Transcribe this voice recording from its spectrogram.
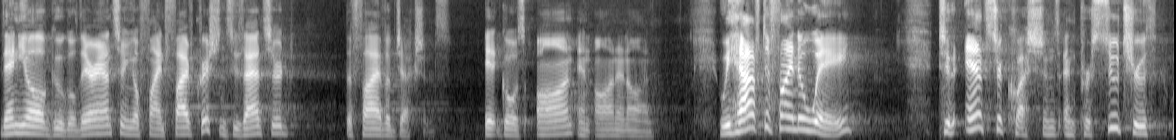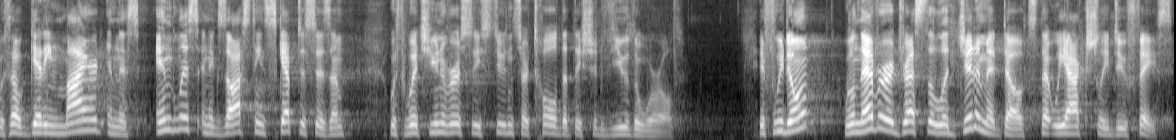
Then you'll Google their answer and you'll find five Christians who've answered the five objections. It goes on and on and on. We have to find a way to answer questions and pursue truth without getting mired in this endless and exhausting skepticism with which university students are told that they should view the world. If we don't, we'll never address the legitimate doubts that we actually do face.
